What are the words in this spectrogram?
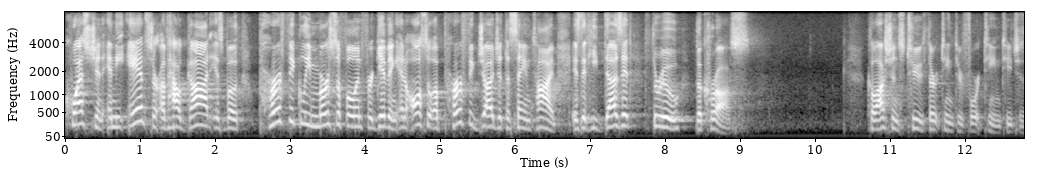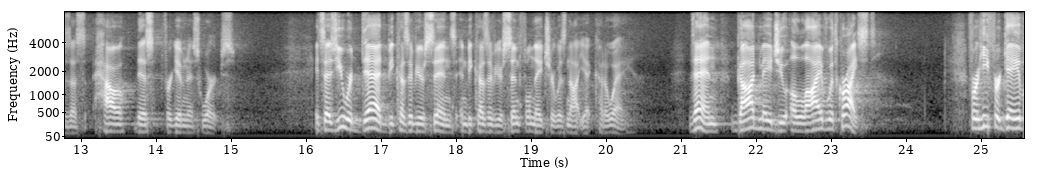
question. And the answer of how God is both perfectly merciful and forgiving and also a perfect judge at the same time is that he does it through the cross. Colossians 2 13 through 14 teaches us how this forgiveness works. It says, You were dead because of your sins and because of your sinful nature was not yet cut away. Then God made you alive with Christ, for he forgave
